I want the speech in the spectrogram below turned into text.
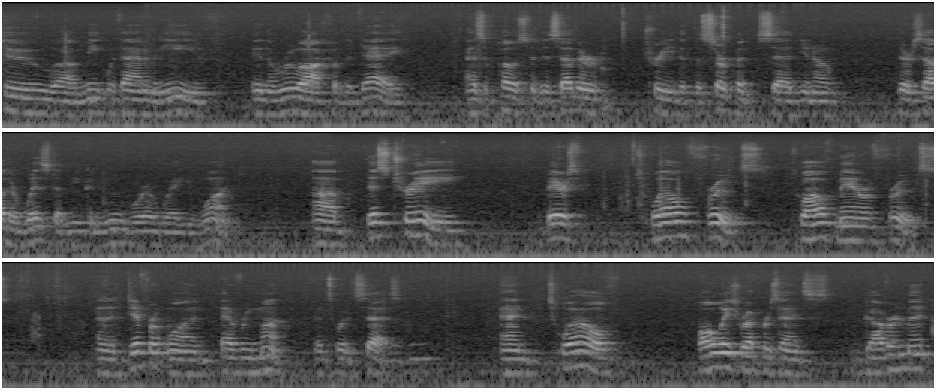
to uh, meet with Adam and Eve in the Ruach of the day, as opposed to this other tree that the serpent said, you know, there's other wisdom, you can move wherever way you want. Uh, this tree bears 12 fruits, 12 manner of fruits, and a different one every month. That's what it says. And 12 always represents government.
